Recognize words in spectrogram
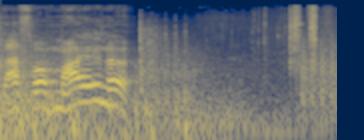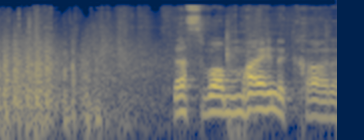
Das war meine. Das war meine gerade.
